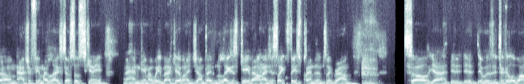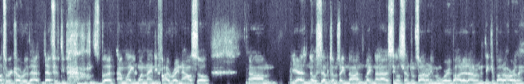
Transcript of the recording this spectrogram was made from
um, atrophy in my legs. I was so skinny, and I hadn't gained my weight back yet. When I jumped, I, my legs just gave out, and I just like face planted into the ground. So yeah, it, it, it, was, it took a little while to recover that, that 50 pounds, but I'm like 195 right now. So, um, yeah, no symptoms, like none, like not a single symptom. So I don't even worry about it. I don't even think about it hardly.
